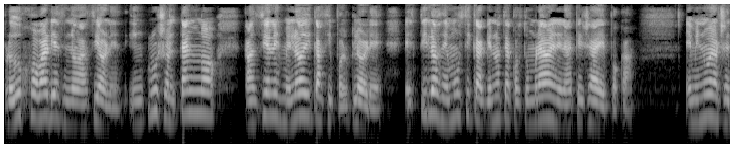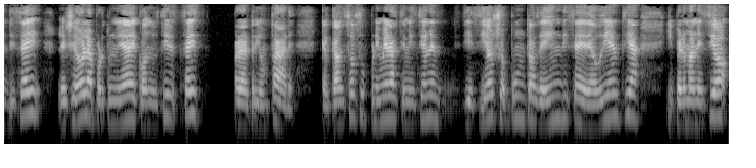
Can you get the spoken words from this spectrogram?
Produjo varias innovaciones, incluyo el tango, canciones melódicas y folclore, estilos de música que no se acostumbraban en aquella época. En 1986 le llegó la oportunidad de conducir seis para triunfar, que alcanzó sus primeras emisiones 18 puntos de índice de audiencia y permaneció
